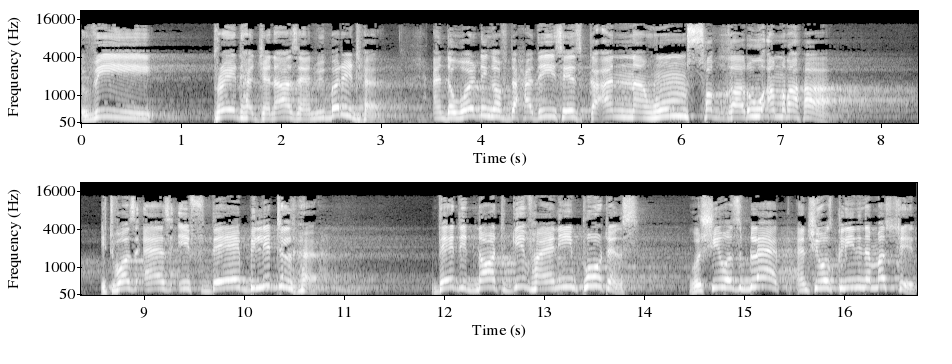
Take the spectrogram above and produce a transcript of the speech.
we prayed her janazah and we buried her. And the wording of the hadith is كَأَنَّهُمْ صَغَّرُوا أَمْرَهَا It was as if they belittled her. They did not give her any importance. Well, she was black and she was cleaning the masjid.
